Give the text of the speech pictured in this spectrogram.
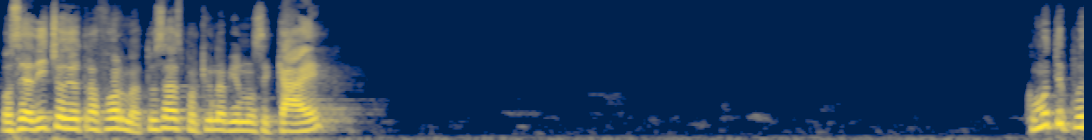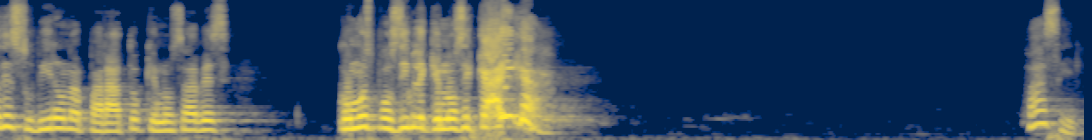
O sea, dicho de otra forma, ¿tú sabes por qué un avión no se cae? ¿Cómo te puedes subir a un aparato que no sabes cómo es posible que no se caiga? Fácil.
